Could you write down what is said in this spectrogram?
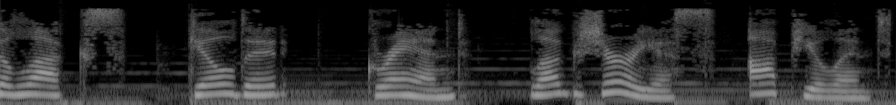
Deluxe, gilded, grand, luxurious, opulent.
